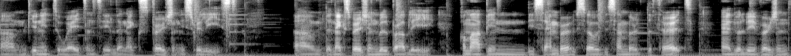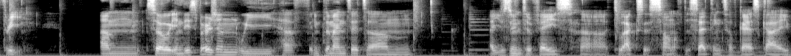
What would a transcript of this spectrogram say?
um, you need to wait until the next version is released. Um, the next version will probably come up in December, so December the 3rd, and it will be version 3. Um, so in this version we have implemented um, a user interface uh, to access some of the settings of GaiaSky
